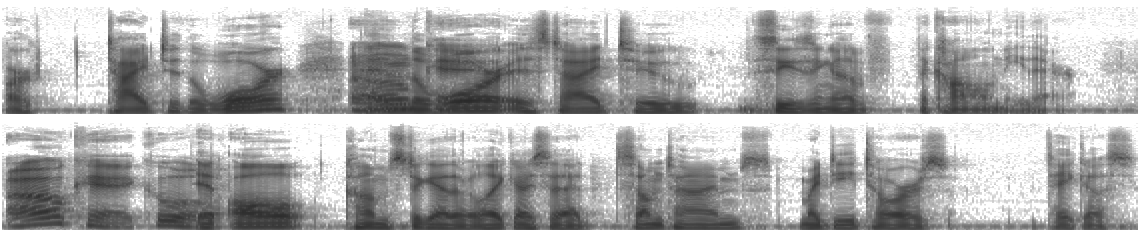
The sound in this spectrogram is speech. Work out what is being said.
are tied to the war, and the war is tied to the seizing of the colony there. Okay. Cool. It all comes together. Like I said, sometimes my detours take us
